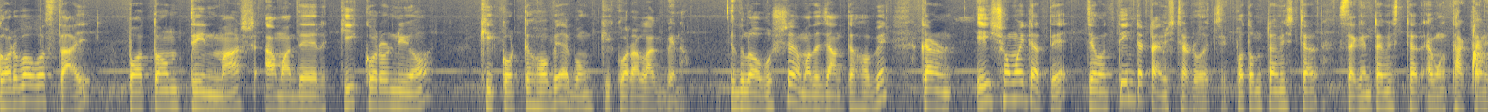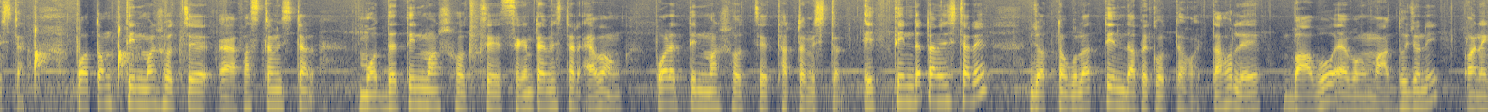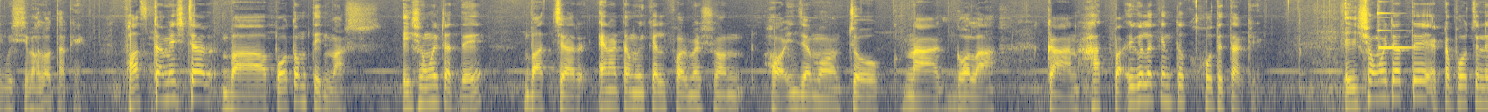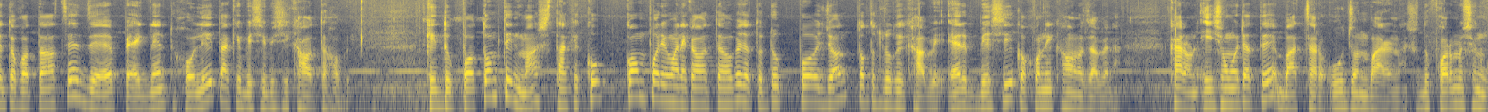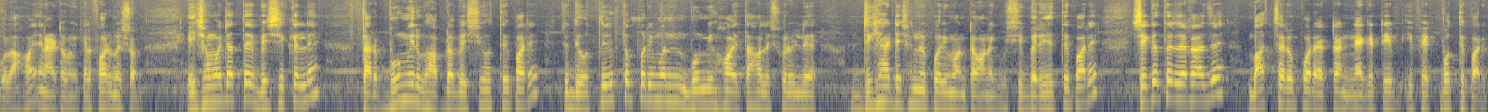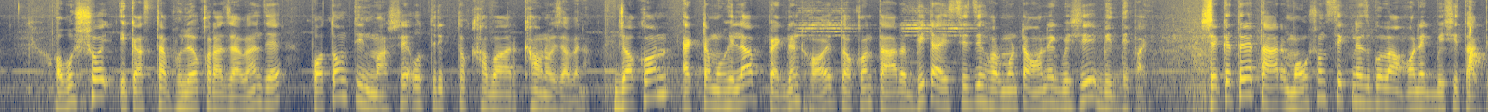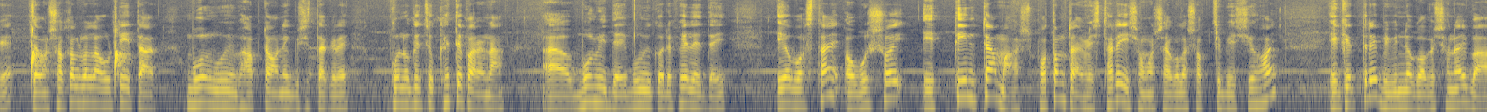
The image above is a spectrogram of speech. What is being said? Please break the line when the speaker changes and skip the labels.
গর্ভাবস্থায় প্রথম তিন মাস আমাদের কি করণীয়, কি করতে হবে এবং কি করা লাগবে না? এগুলো অবশ্যই আমাদের জানতে হবে। কারণ এই সময়টাতে যেমন তিনটা টাইমস্টার রয়েছে, প্রথম টাইমস্টার সেকেন্ড টাইমস্টার এবং থার্ড টাইমস্টার প্রথম তিন মাস হচ্ছে ফার্স্ট টাইমস্টার মধ্যে তিন মাস হচ্ছে সেকেন্ড টাইমস্টার এবং পরের তিন মাস হচ্ছে থার্ড টাইমস্টার এই তিনটা টাইমস্টারে যত্নগুলো তিন ধাপে করতে হয়। তাহলে বাবু এবং মা দুজনেই অনেক বেশি ভালো থাকে। ফার্স্ট টাইমস্টার বা প্রথম তিন মাস, এই সময়টাতে বাচ্চার অ্যানাটমিক্যাল ফরমেশন হয়, যেমন চোখ, নাক, গলা, কান, হাত পা, এগুলো কিন্তু হতে থাকে। এই সময়টাতে একটা প্রচলিত কথা আছে যে প্রেগনেন্ট হলেই তাকে বেশি বেশি খাওয়াতে হবে। কিন্তু প্রথম তিন মাস তাকে খুব কম পরিমাণে খাওয়াতে হবে, যতটুকু প্রয়োজন ততটুকুই খাবে। এর বেশি কখনোই খাওয়ানো যাবে না। কারণ এই সময়টাতে বাচ্চার ওজন বাড়ে না, শুধু ফরমেশনগুলো হয় অ্যানাটমিক্যাল ফরমেশন এই সময়টাতে বেশি খেলে তার বমির ভাবটা বেশি হতে পারে। যদি অতিরিক্ত পরিমাণ বমি হয় তাহলে শরীরে ডিহাইড্রেশনের পরিমাণটা অনেক বেশি বেড়ে যেতে পারে। সেক্ষেত্রে দেখা যায় বাচ্চার উপর একটা নেগেটিভ ইফেক্ট পড়তে পারে। অবশ্যই এই কাজটা ভুলেও করা যাবে না যে প্রথম তিন মাসে অতিরিক্ত খাবার খাওয়ানো যাবে না। যখন একটা মহিলা প্রেগনেন্ট হয়, তখন তার বিটা এসিজি হরমোনটা অনেক বেশি বৃদ্ধি পায়। সেক্ষেত্রে তার মৌসুম সিকনেসগুলো অনেক বেশি থাকে। যেমন সকালবেলা উঠেই তার বমি বমি ভাবটা অনেক বেশি থাকে। কোনো কিছু খেতে পারে না বমি দেয়, বমি করে ফেলে দেয়। এই অবস্থায় অবশ্যই এই তিনটা মাস, প্রথম ট্রাইমেস্টারে এই সমস্যাগুলো সবচেয়ে বেশি হয়। এক্ষেত্রে বিভিন্ন গবেষণায় বা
